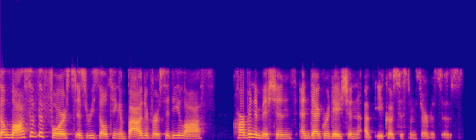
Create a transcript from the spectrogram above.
The loss of the forest is resulting in biodiversity loss, carbon emissions, and degradation of ecosystem services.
